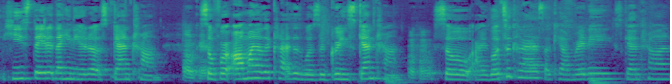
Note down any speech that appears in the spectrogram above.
he stated that he needed a Scantron. Okay. So for all my other classes was the green Scantron. uh-huh. So I go to class, okay, I'm ready, Scantron.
